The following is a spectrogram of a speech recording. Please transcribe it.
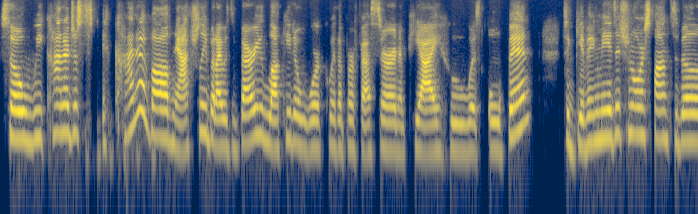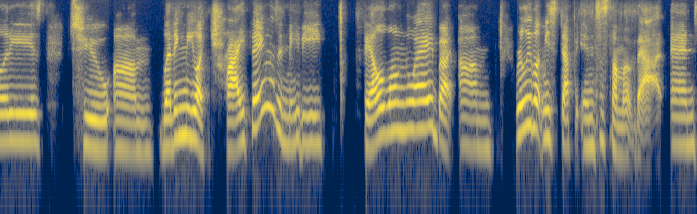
So we kind of just, it kind of evolved naturally, but I was very lucky to work with a professor and a PI who was open to giving me additional responsibilities, to um, letting me like try things and maybe fail along the way, but um, really let me step into some of that. And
